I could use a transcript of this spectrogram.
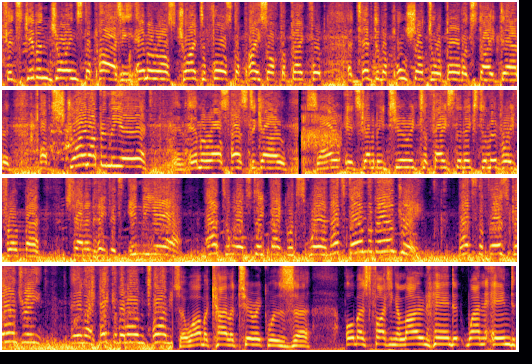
Fitzgibbon joins the party. Emma Ross tried to force the pace off the back foot, attempted a pull shot to a ball that stayed down and popped straight up in the air. And Emma Ross has to go. So it's going to be Turek to face the next delivery from uh, Shannon Heath. It's in the air, out towards deep backward square. And that's found the boundary. That's the first boundary in a heck of a long time. So while Michaela Turek was. Uh, almost fighting a lone hand at one end.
